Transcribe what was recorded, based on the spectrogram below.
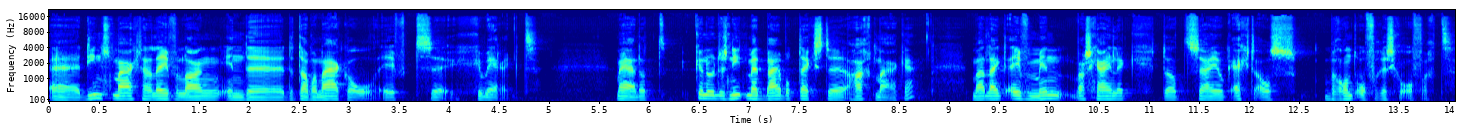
uh, dienstmaagd haar leven lang in de, de tabernakel heeft uh, gewerkt. Maar ja, dat kunnen we dus niet met bijbelteksten hard maken. Maar het lijkt evenmin waarschijnlijk dat zij ook echt als brandoffer is geofferd.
